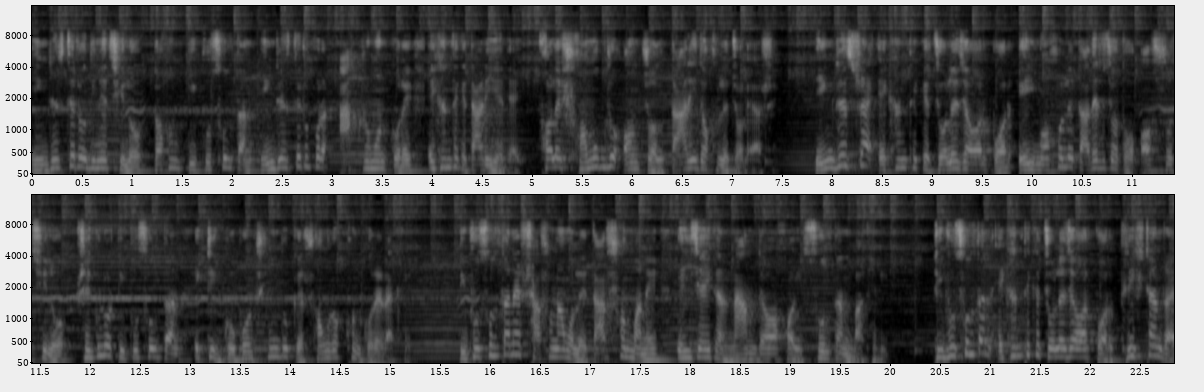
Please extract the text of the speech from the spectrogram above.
ইংরেজদের অধীনে ছিল, তখন টিপু সুলতান ইংরেজদের উপর আক্রমণ করে এখান থেকে তাড়িয়ে দেয়। ফলে সমগ্র অঞ্চল তারই দখলে চলে আসে। ইংরেজরা এখান থেকে চলে যাওয়ার পর এই মহলে তাদের যত অস্ত্র ছিল, সেগুলো টিপু সুলতান একটি গোপন সিন্ধুকে সংরক্ষণ করে রাখে। টিপু সুলতানের শাসনামলে তার সম্মানে এই জায়গার নাম দেওয়া হয় সুলতান বাথেরি টিপু সুলতান এখান থেকে চলে যাওয়ার পর খ্রিস্টানরা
